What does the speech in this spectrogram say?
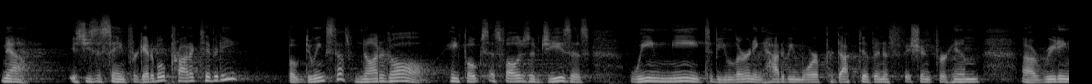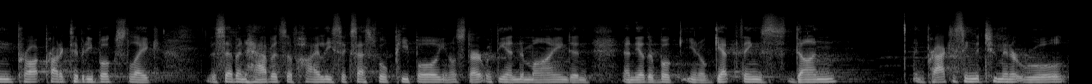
Now, is Jesus saying forget about productivity? About doing stuff? Not at all. Hey, folks, as followers of Jesus, we need to be learning how to be more productive and efficient for Him, uh, reading pro- productivity books like The Seven Habits of Highly Successful People, you know, start with the end in mind, and, and the other book, you know, Get Things Done, and practicing the two minute rule.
